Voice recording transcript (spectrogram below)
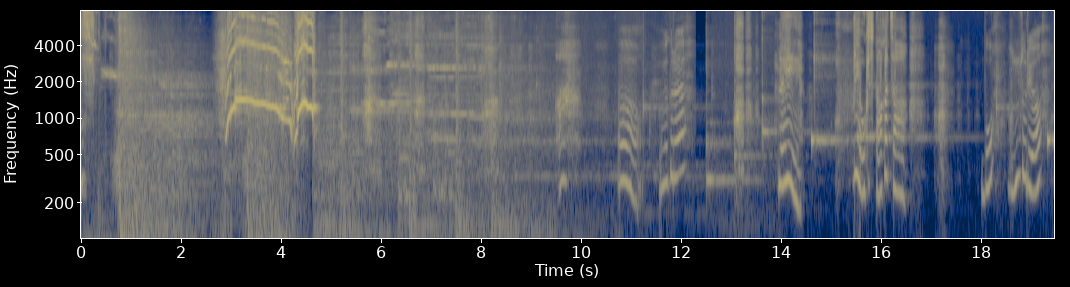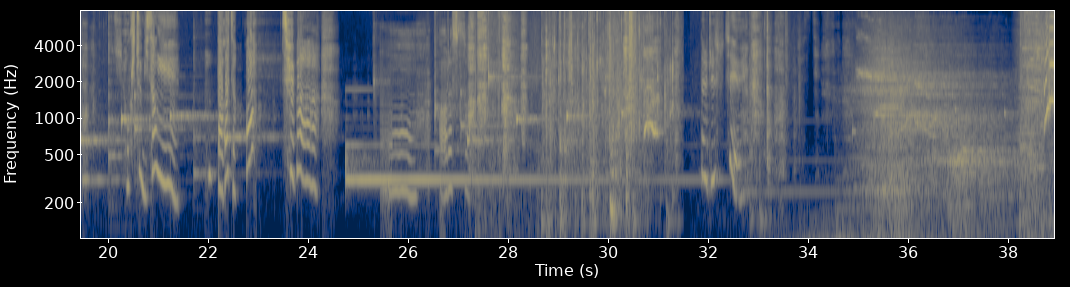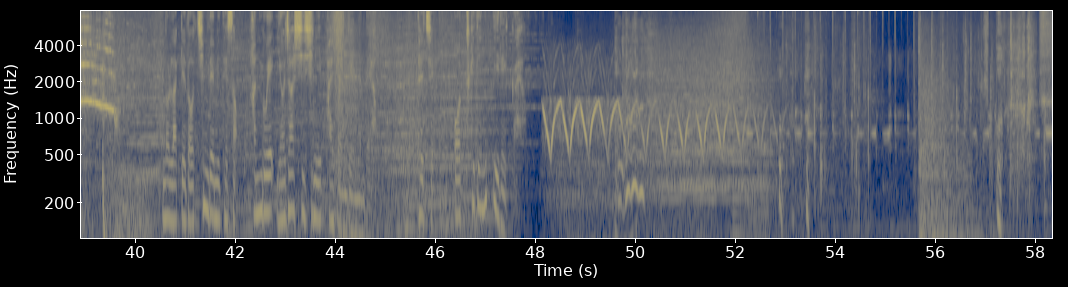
왜 그래? 레이, 우리 여기서 나가자. 뭐? 무슨 소리야? 여기 좀 이상해. 나가자, 어? 제발. 어, 알았어. 내 립스틱. 놀랍게도 침대 밑에서 한 구의 여자 시신이 발견됐는데요. 대체 어떻게 된 일일까요?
